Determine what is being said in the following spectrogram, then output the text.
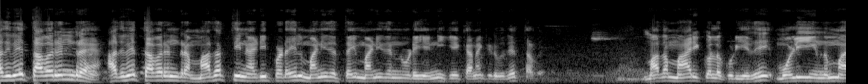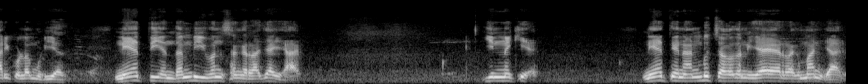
அதுவே தவறுன்ற அதுவே தவறுன்ற மதத்தின் அடிப்படையில் மனிதத்தை மனிதனுடைய எண்ணிக்கை கணக்கிடுவதே தவறு. மதம் மாறிக்கொள்ளக்கூடியது மொழி இன்னும் மாறிக்கொள்ள முடியாது. நேத்து என் தம்பி யுவன் சங்கர் ராஜா யார்? இன்னைக்கு யார்? நேத்து என் அன்பு சகோதரன் ஏஆர் ரஹ்மான் யார்?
